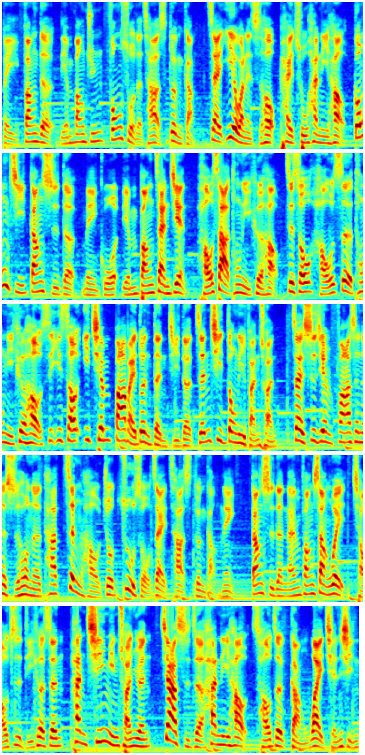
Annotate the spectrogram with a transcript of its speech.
北方的联邦军封锁的查尔斯顿港，在夜晚的时候派出汉尼号攻击当时的美国联邦战舰豪萨通尼克号。这艘豪瑟通尼克号是一艘一千八百吨等级的蒸汽动力帆船。在事件发生的时候呢，它正好就驻守在查尔斯顿港内。当时的南方上尉乔治·迪克森和七名船员驾驶着汉利号朝着港外前行，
